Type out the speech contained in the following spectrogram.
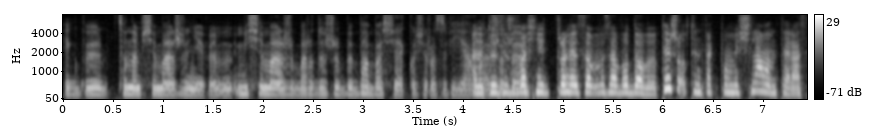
jakby co nam się marzy, nie wiem, mi się marzy bardzo, żeby baba się jakoś rozwijała. Ale to jest żeby... już właśnie trochę zawodowe. Też o tym tak pomyślałam teraz,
